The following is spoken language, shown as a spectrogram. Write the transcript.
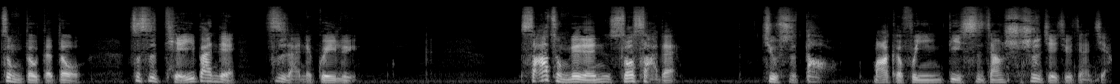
种豆得豆”，这是铁一般的自然的规律。撒种的人所撒的，就是道。马可福音第四章十四节就这样讲：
